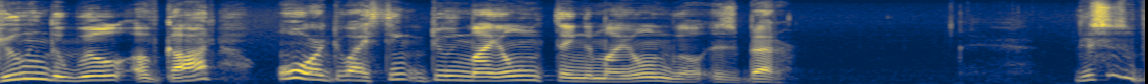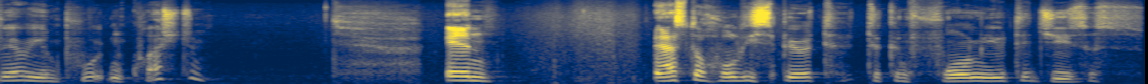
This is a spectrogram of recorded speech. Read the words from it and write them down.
doing the will of God, or do I think doing my own thing and my own will is better? This is a very important question. And ask the Holy Spirit to conform you to Jesus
